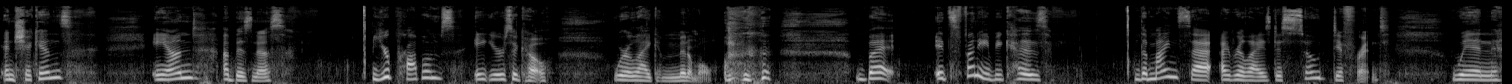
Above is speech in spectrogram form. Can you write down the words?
and chickens and a business, your problems eight years ago were like minimal. but it's funny because the mindset I realized is so different when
